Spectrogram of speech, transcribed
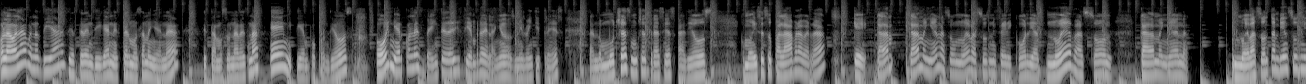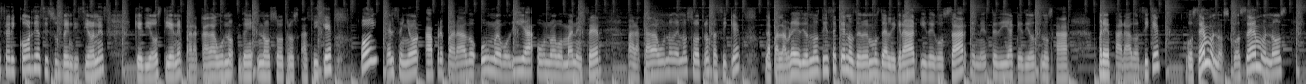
Hola, hola, buenos días. Dios te bendiga en esta hermosa mañana. Estamos una vez más en mi tiempo con Dios. Hoy miércoles 20 de diciembre del año 2023, dando muchas, muchas gracias a Dios. Como dice su palabra, ¿verdad? Que cada, cada mañana son nuevas sus misericordias, nuevas son cada mañana. Nuevas son también sus misericordias y sus bendiciones que Dios tiene para cada uno de nosotros. Así que hoy el Señor ha preparado un nuevo día, un nuevo amanecer para cada uno de nosotros. Así que la palabra de Dios nos dice que nos debemos de alegrar y de gozar en este día que Dios nos ha preparado. Así que gocémonos, gocémonos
